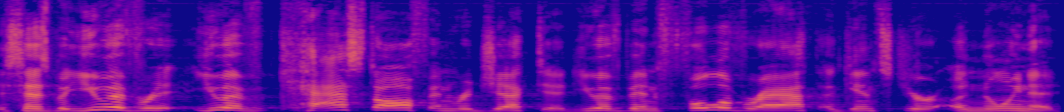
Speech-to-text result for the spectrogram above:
It says, But you have, re- you have cast off and rejected. You have been full of wrath against your anointed.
